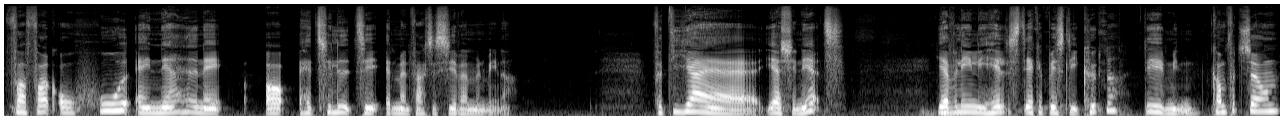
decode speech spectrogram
for at folk overhovedet er i nærheden af at have tillid til, at man faktisk siger, hvad man mener. Fordi jeg er, jeg er genert. Jeg vil egentlig helst, jeg kan bedst lide køkkenet. Det er min comfort zone.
